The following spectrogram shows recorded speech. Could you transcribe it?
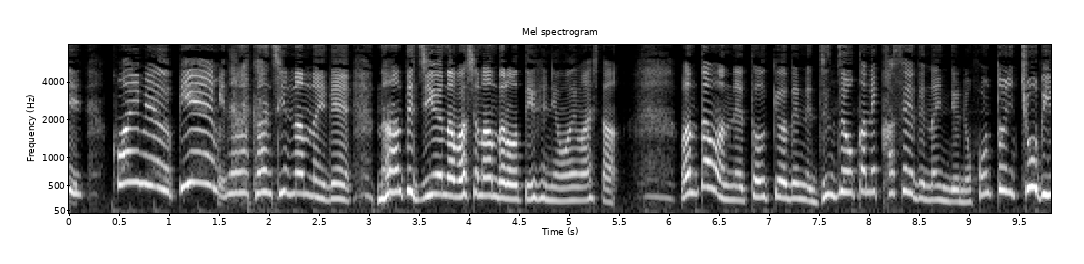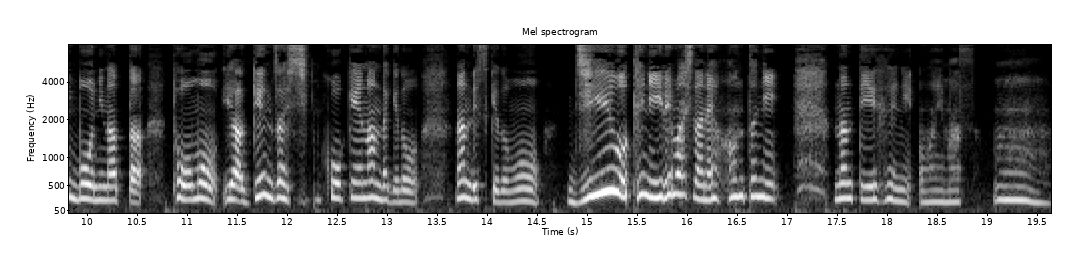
怖い怖い目ピエーみたいな感じになんないで、なんて自由な場所なんだろうっていうふうに思いました。ワンタンはね、東京でね、全然お金稼いでないんだよね。本当に超貧乏になったと思う。いや、現在進行形なんだけど、なんですけども、自由を手に入れましたね、本当に。なんていうふうに思います。うん。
